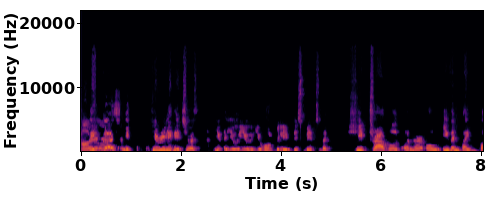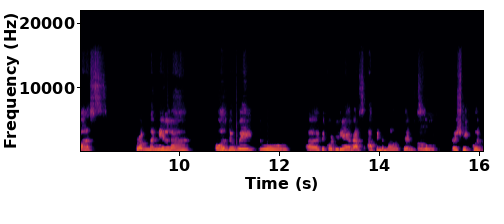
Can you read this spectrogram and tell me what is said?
Oh, because she, she really did. She was you you you you won't believe this bits, but she traveled on her own, even by bus, from Manila all the way to uh, the Cordilleras, up in the mountains. Oh. So she could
